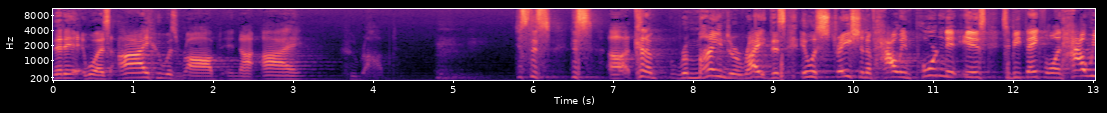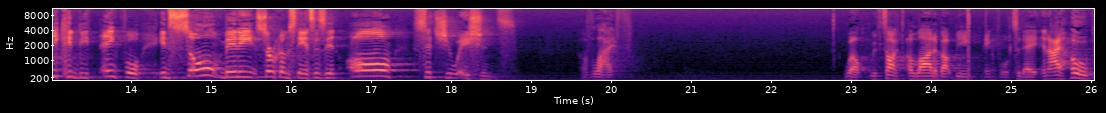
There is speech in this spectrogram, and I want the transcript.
that it was I who was robbed and not I who robbed. Just this, this uh, kind of reminder, right? This illustration of how important it is to be thankful and how we can be thankful in so many circumstances, in all situations of life. Well, we've talked a lot about being thankful today, and I hope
